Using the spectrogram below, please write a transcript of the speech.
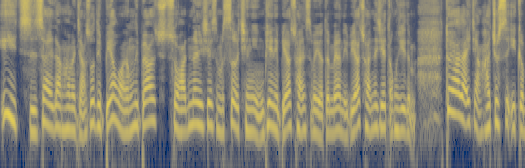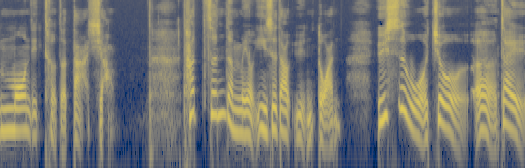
一直在让他们讲说，你不要玩，你不要传那些什么色情影片，你不要传什么有的没有，你不要传那些东西的嘛。对他来讲，他就是一个 monitor 的大小，他真的没有意识到云端。于是我就呃在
